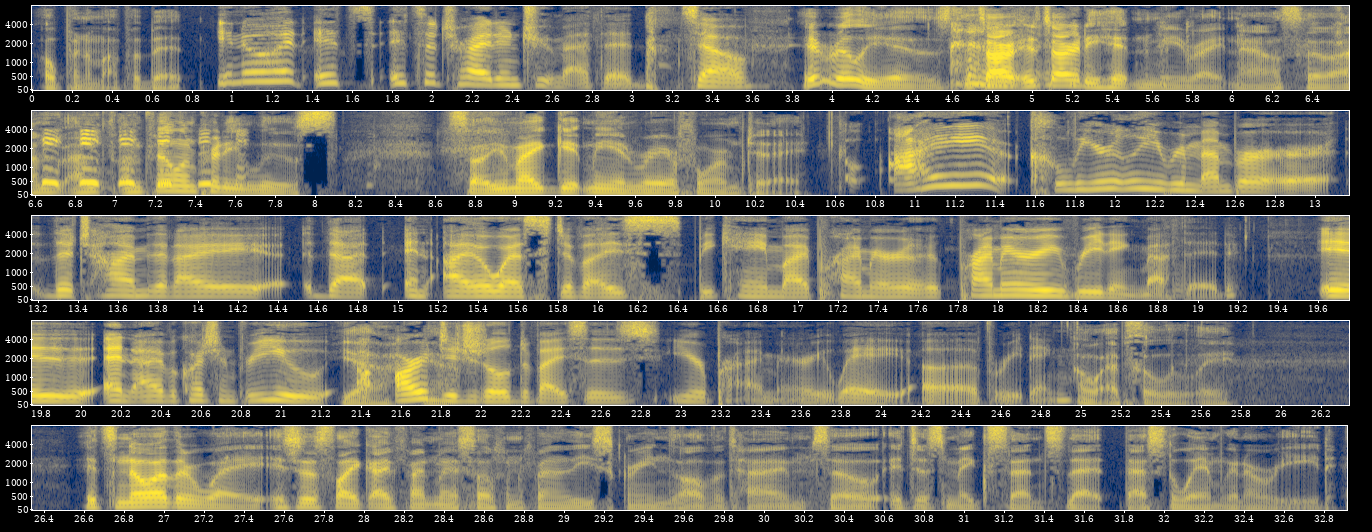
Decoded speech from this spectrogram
open them up a bit. You know what? It's it's a tried and true method. So It really is. It's ar- it's already hitting me right now, so I'm, I'm I'm feeling pretty loose. So you might get me in rare form today. I clearly remember the time that I that an iOS device became my primary primary reading method. Is and I have a question for you. Yeah, Are yeah. digital devices your primary way of reading? Oh, absolutely. It's no other way. It's just like I find myself in front of these screens all the time, so it just makes sense that that's the way I'm going to read.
